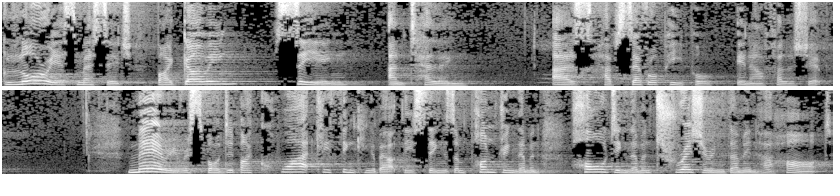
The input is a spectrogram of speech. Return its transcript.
glorious message by going, seeing, and telling, as have several people in our fellowship. Mary responded by quietly thinking about these things and pondering them and holding them and treasuring them in her heart.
